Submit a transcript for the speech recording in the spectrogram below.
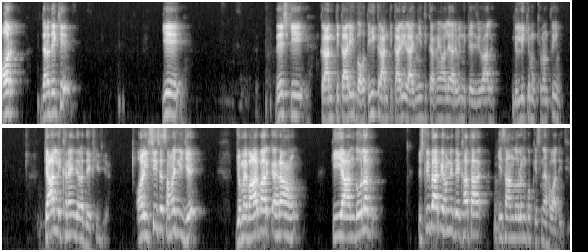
और जरा देखिए, ये देश की क्रांतिकारी, बहुत ही क्रांतिकारी राजनीति करने वाले अरविंद केजरीवाल दिल्ली के मुख्यमंत्री हैं। क्या लिख रहे हैं जरा देख लीजिए। और इसी से समझ लीजिए, जो मैं बार बार कह रहा हूँ कि यह आंदोलन, पिछली बार भी हमने देखा था कि इस आंदोलन को किसने हवा दी थी?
